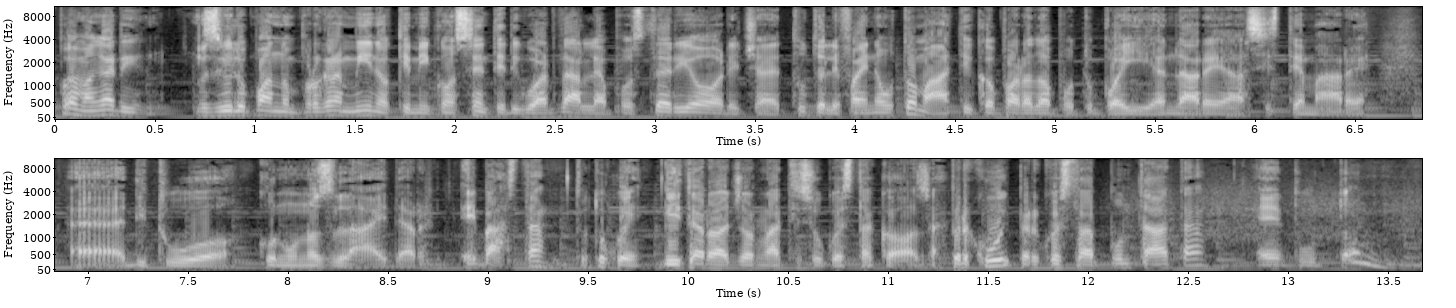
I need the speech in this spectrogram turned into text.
Poi magari sviluppando un programmino che mi consente di guardarle a posteriori, cioè tu te le fai in automatico, però dopo tu puoi andare a sistemare eh, di tuo con uno slider. E basta, tutto qui. Vi terrò aggiornati su questa cosa. Per cui per questa puntata è tutto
